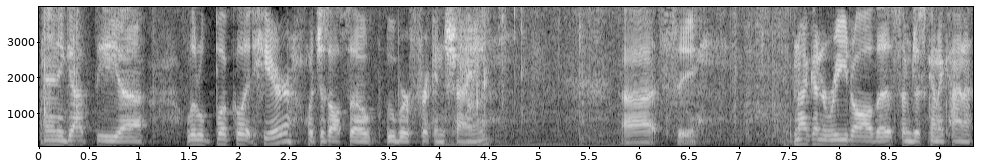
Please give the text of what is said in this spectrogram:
and you got the uh, little booklet here, which is also uber freaking shiny. Uh, let's see. I'm not going to read all this. I'm just going to kind of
